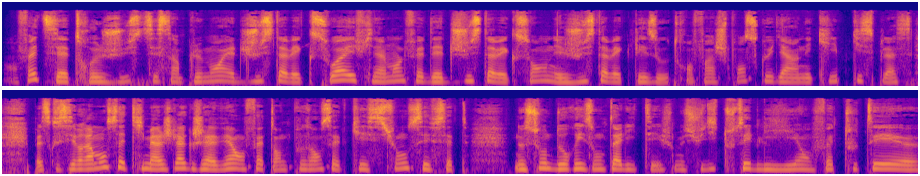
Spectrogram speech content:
En fait, c'est être juste, c'est simplement être juste avec soi et finalement le fait d'être juste avec soi, on est juste avec les autres. Enfin, je pense qu'il y a un équilibre qui se place parce que c'est vraiment cette image-là que j'avais en fait en te posant cette question, c'est cette notion d'horizontalité. Je me suis dit tout est lié, en fait, tout est euh,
